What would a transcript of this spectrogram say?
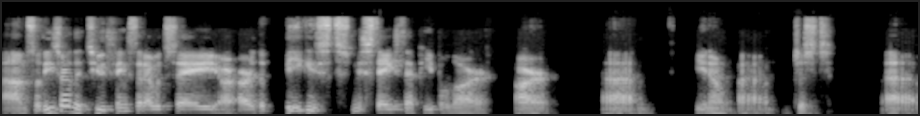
um, so these are the two things that I would say are, are the biggest mistakes that people are are um, you know uh, just uh,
